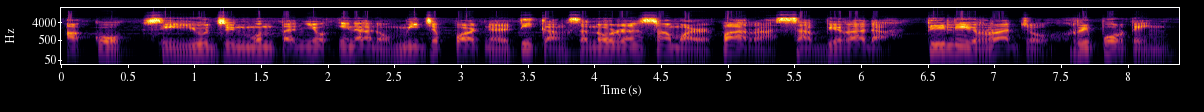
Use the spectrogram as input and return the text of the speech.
Ako si Eugene Montaño Inano, media partner tikang sa Northern Samar para sa Birada Tili Radio Reporting.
